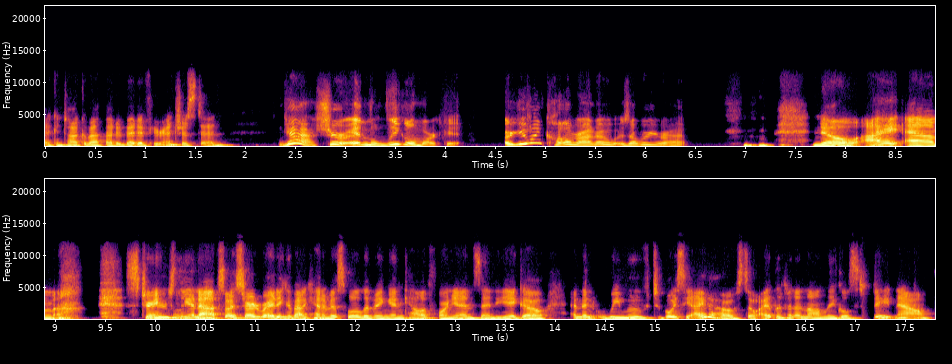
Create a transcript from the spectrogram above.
I can talk about that a bit if you're interested yeah sure and the legal market are you in colorado is that where you're at no i am strangely enough, so I started writing about cannabis while living in California and San Diego. And then we moved to Boise, Idaho. So I live in a non legal state now.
